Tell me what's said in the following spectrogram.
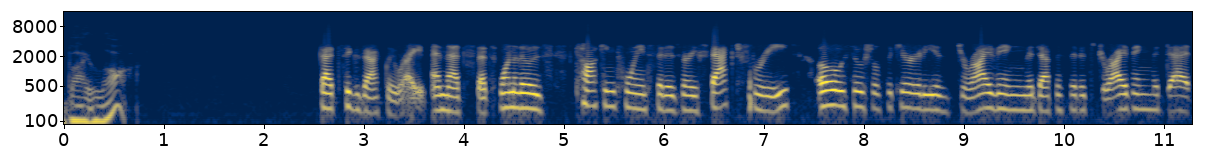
by law. That's exactly right, and that's that's one of those talking points that is very fact free. Oh, Social Security is driving the deficit; it's driving the debt.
